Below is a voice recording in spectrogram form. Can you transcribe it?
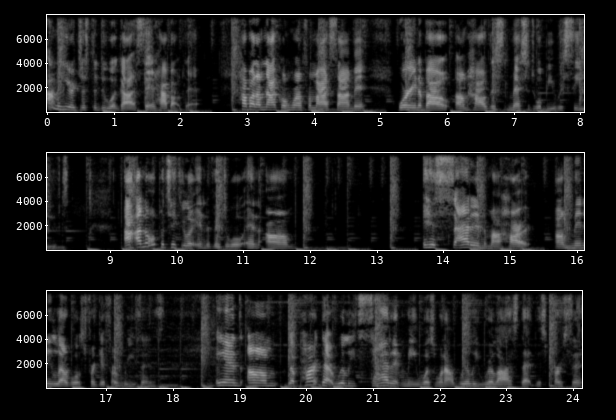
I'm here just to do what God said. How about that? How about I'm not going to run from my assignment, worrying about um, how this message will be received. I, I know a particular individual, and um, it has saddened my heart on many levels for different reasons. And um, the part that really saddened me was when I really realized that this person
